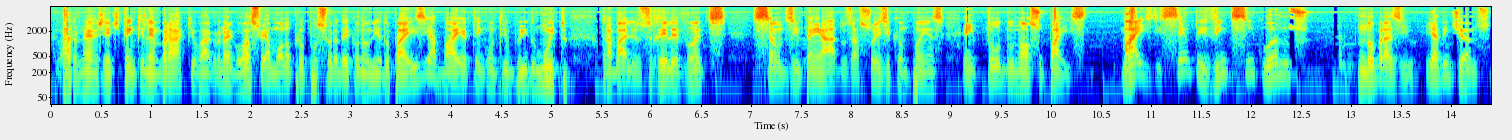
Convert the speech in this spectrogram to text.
Claro, né? A gente tem que lembrar que o agronegócio é a mola propulsora da economia do país e a Bayer tem contribuído muito. Trabalhos relevantes são desempenhados, ações e campanhas em todo o nosso país. Mais de 125 anos no Brasil e há 20 anos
